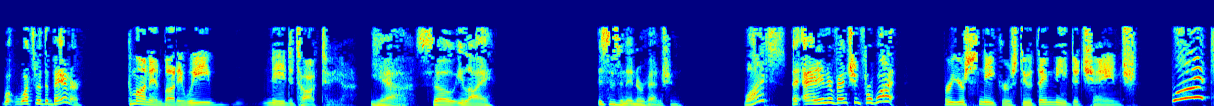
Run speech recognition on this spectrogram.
what, what's with the banner? Come on in, buddy. We need to talk to you. Yeah. So, Eli, this is an intervention. What? A- an intervention for what? For your sneakers, dude. They need to change. What?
